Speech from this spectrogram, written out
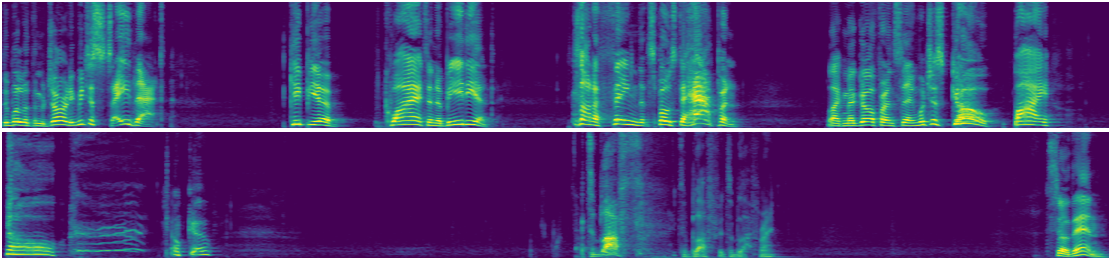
the will of the majority. We just say that. Keep you quiet and obedient. It's not a thing that's supposed to happen. Like my girlfriend saying, well, just go. Bye. No. Don't go. It's a bluff. It's a bluff. It's a bluff, right? So then,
